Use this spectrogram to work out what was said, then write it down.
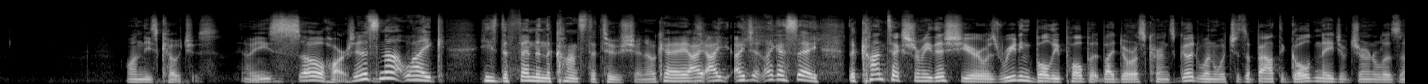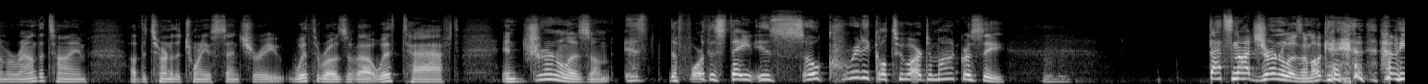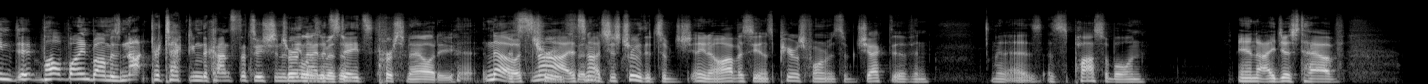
on these coaches. I mean, he's so harsh, and it's not like he's defending the Constitution. Okay, I, I, I just, like I say, the context for me this year was reading "Bully Pulpit" by Doris Kearns Goodwin, which is about the golden age of journalism around the time of the turn of the 20th century with Roosevelt, with Taft, and journalism is the fourth estate is so critical to our democracy. Mm-hmm that's not journalism, okay? I mean, Paul Finebaum is not protecting the Constitution of the United States. Personality. No, it's, it's not. It's not. It's just truth. It's you know, obviously in its purest form, it's objective and, and as as possible. And and I just have,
